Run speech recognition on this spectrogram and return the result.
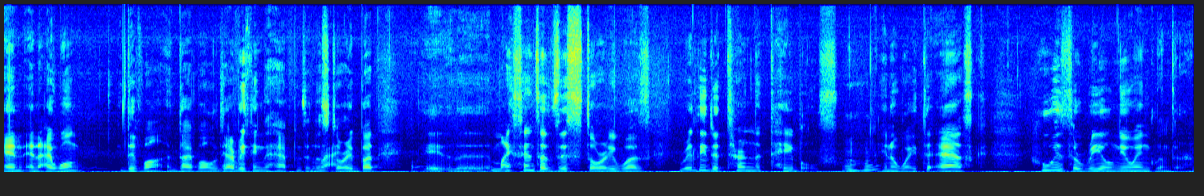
and, and I won't divulge everything that happens in the Right. story, but uh, my sense of this story was really to turn the tables mm-hmm. in a way to ask who is the real New Englander,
